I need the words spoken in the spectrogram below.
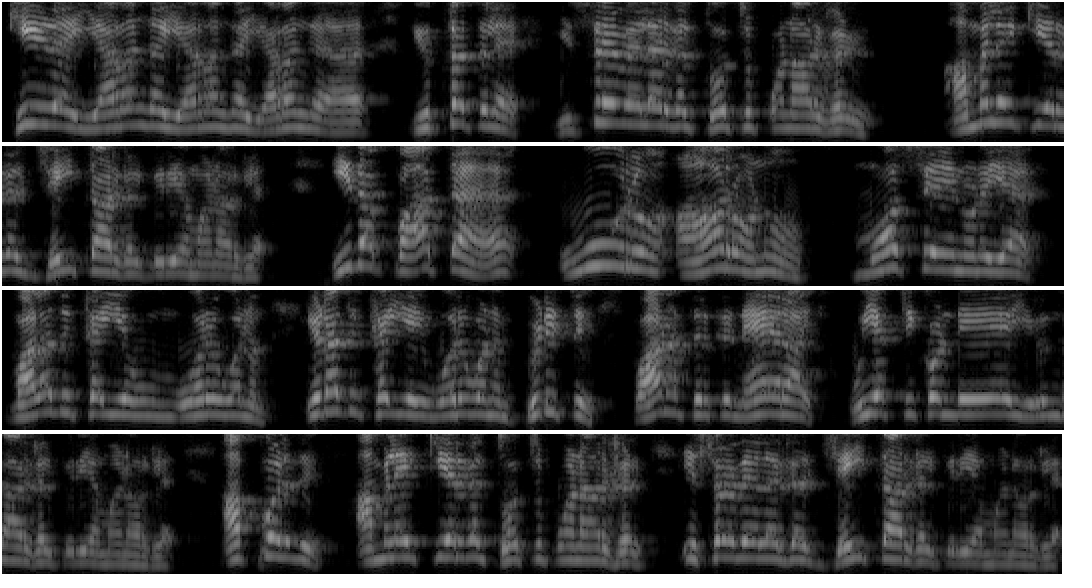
கீழே இறங்க இறங்க இறங்க யுத்தத்துல இஸ்ரவேலர்கள் தோற்று போனார்கள். அமலேக்கியர்கள் ஜெயித்தார்கள் பிரியமானவர்களை. இதை பார்த்த ஊரும் ஆரோனும் மோசையனுடைய வலது கையை ஒருவனும் இடது கையை ஒருவனும் பிடித்து வானத்திற்கு நேராய் உயர்த்தி கொண்டே இருந்தார்கள் பிரியமானவர்களே. அப்பொழுது அமலேக்கியர்கள் தோற்று போனார்கள் இஸ்ரவேலர்கள் ஜெயித்தார்கள் பிரியமானவர்களே.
